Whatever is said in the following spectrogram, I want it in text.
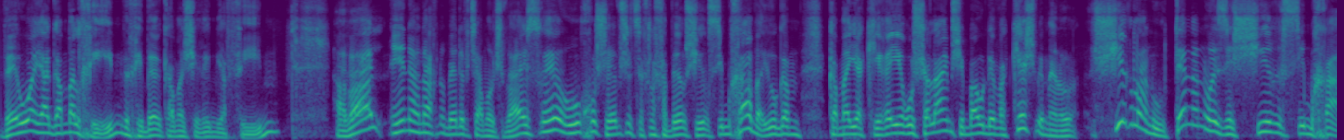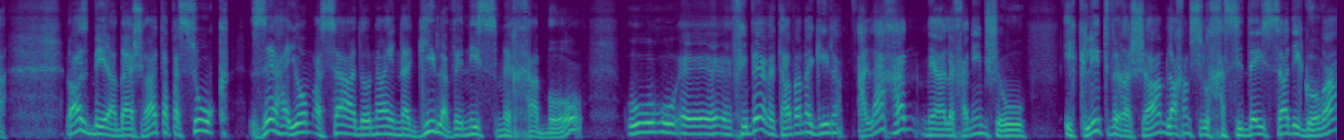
והוא היה גם מלחין וחיבר כמה שירים יפים, אבל הנה אנחנו ב-1917, הוא חושב שצריך לחבר שיר שמחה, והיו גם כמה יקירי ירושלים שבאו לבקש ממנו, שיר לנו, תן לנו איזה שיר שמחה. ואז בהשראת הפסוק, זה היום עשה אדוני נגילה ונשמחה בו, הוא אה, חיבר את הווה נגילה. הלחן מהלחנים שהוא הקליט ורשם, לחן של חסידי סדי גורה,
